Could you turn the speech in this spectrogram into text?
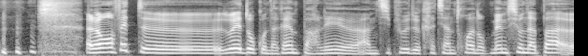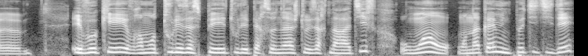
Alors en fait, euh, ouais, donc on a quand même parlé euh, un petit peu de Chrétien de Troyes, donc même si on n'a pas euh, évoqué vraiment tous les aspects, tous les personnages, tous les arcs narratifs, au moins on, a quand même une petite idée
